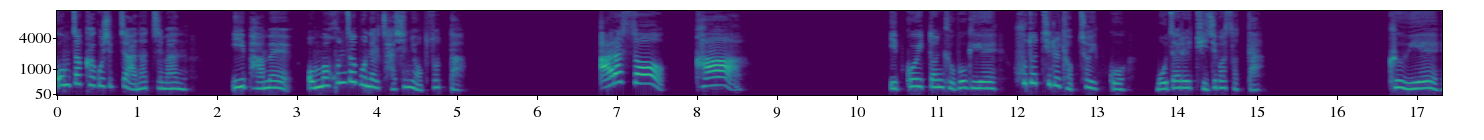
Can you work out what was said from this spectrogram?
꼼짝하고 싶지 않았지만 이 밤에 엄마 혼자 보낼 자신이 없었다. 알았어. 가. 입고 있던 교복 위에 후드티를 겹쳐 입고 모자를 뒤집어 썼다. 그 위에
